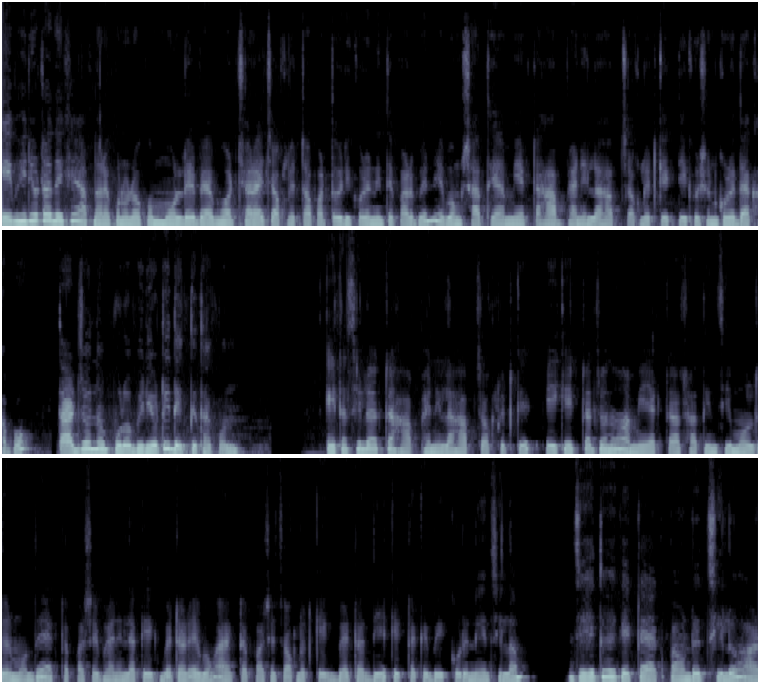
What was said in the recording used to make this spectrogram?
এই ভিডিওটা দেখে আপনারা কোনো রকম মোল্ডের ব্যবহার ছাড়াই চকলেট টপার তৈরি করে নিতে পারবেন এবং সাথে আমি একটা half vanilla, half chocolate cake decoration করে দেখাবো। তার জন্য পুরো ভিডিওটি দেখতে থাকুন। এটা ছিল একটা half vanilla, half chocolate cake. এই কেকটার জন্য আমি একটা সাত ইঞ্চি মোল্ডের মধ্যে একটা পাশে ভ্যানিলা কেক ব্যাটার এবং আরেকটা পাশে চকলেট কেক ব্যাটার দিয়ে কেকটাকে বেক করে নিয়েছিলাম। যেহেতু এই কেকটা এক পাউন্ডের ছিল আর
